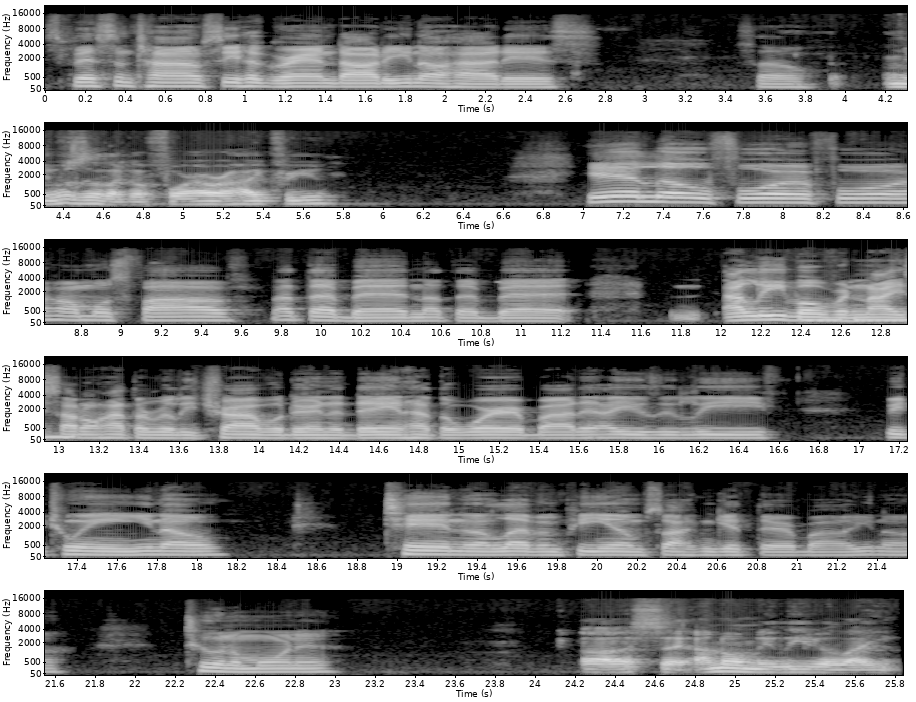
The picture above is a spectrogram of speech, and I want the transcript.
spend some time, see her granddaughter. You know how it is. So, I mean, was it like a four-hour hike for you? Yeah, a little four, four, almost five. Not that bad. Not that bad. I leave overnight, so I don't have to really travel during the day and have to worry about it. I usually leave between you know ten and eleven p.m. so I can get there by you know two in the morning. Uh, say I normally leave at like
